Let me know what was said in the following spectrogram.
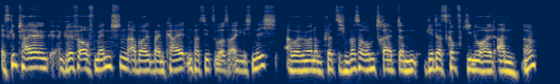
es gibt Haiangriffe auf Menschen, aber beim Kiten passiert sowas eigentlich nicht. Aber wenn man dann plötzlich im Wasser rumtreibt, dann geht das Kopfkino halt an. Ne?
